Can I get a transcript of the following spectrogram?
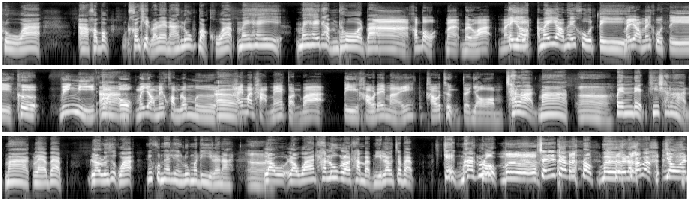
ครูว่าอ่าเขาบอกเขาเขียนว่าอะไรนะลูกบอกครูว่าไม่ให้ไม่ให้ทำโทษบ้างอ่าเขาบอกมาแบบว่า ไม่ตียอมไม่ยอมให้ครูตี ไม่ยอมให้ครูตี คือวิ่งหนีกอดอ่าอกไม่ยอมให้ความร่วมมือเออให้มาถามแม่ก่อนว่า ตีเขาได้ไหมเขาถึงจะยอม ฉลาดมากอ่าเป็นเด็กที่ฉลาดมากแล้วแบบ เรารู้สึกว่านี่คุณแม่เลี้ยงลูกมาดีแล้วนะเออเราเราว่าถ้าลูกเราทำแบบนี้เราจะแบบเก่งมากปรลูกบมือฉันจะเดินไปปรบมือแล้วก็แบบโยน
